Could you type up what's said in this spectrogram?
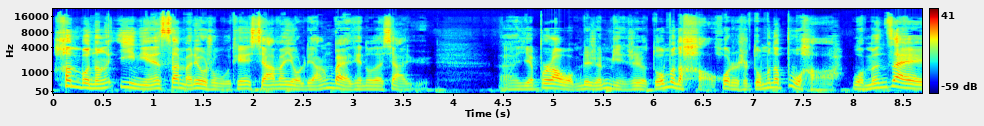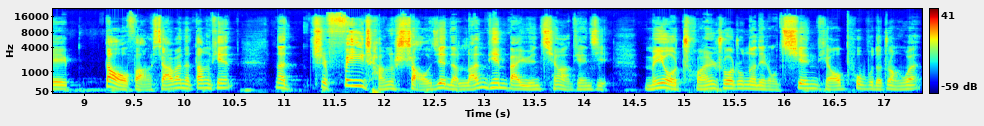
恨不能一年三百六十五天，峡湾有两百天都在下雨。呃，也不知道我们这人品是有多么的好，或者是多么的不好啊。我们在到访峡湾的当天，那是非常少见的蓝天白云、晴朗天气，没有传说中的那种千条瀑布的壮观，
